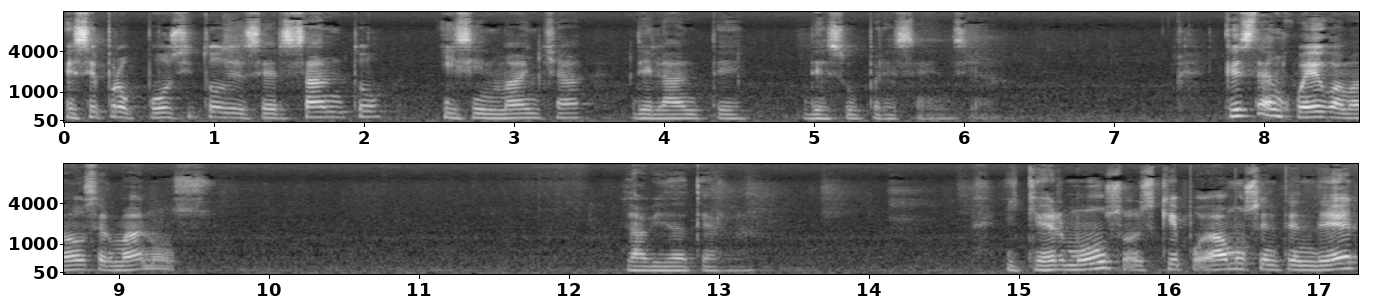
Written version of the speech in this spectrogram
ese propósito de ser santo y sin mancha delante de su presencia. ¿Qué está en juego, amados hermanos? La vida eterna. Y qué hermoso es que podamos entender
